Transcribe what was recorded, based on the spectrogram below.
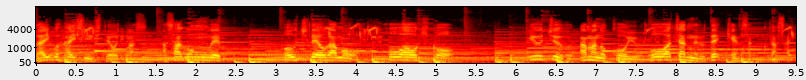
ライブ配信しております。アサゴンウェブ。おうちで拝もう。法話を聞こう。YouTube 天野幸雄法話チャンネルで検索ください。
